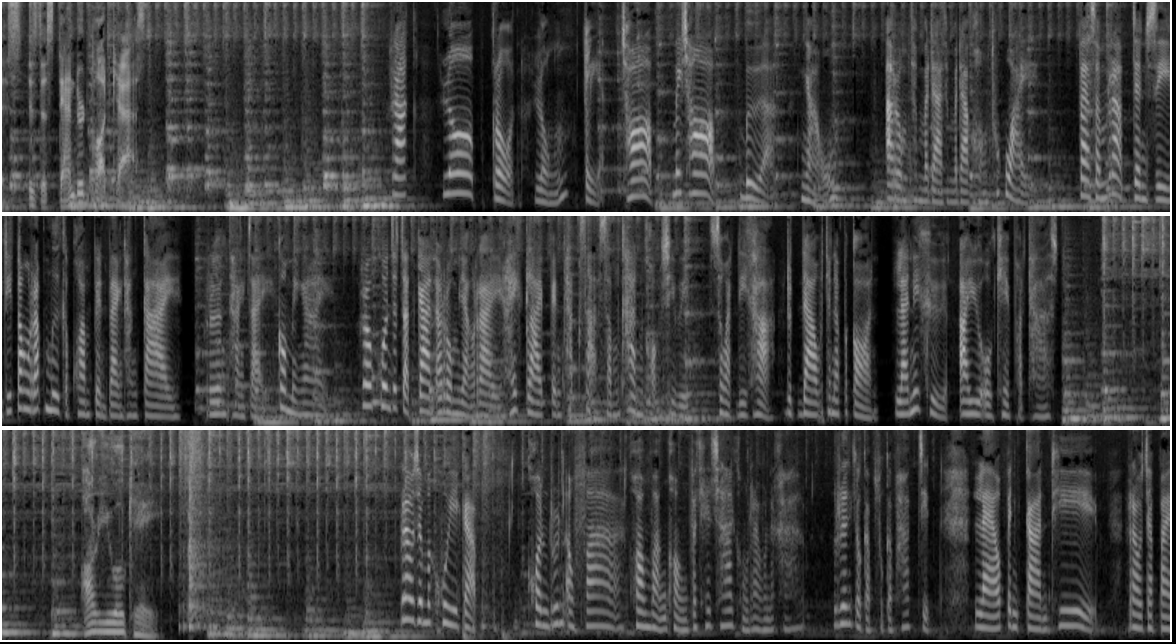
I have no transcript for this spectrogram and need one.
This is the Standard Podcast รัก โลภ โกรธ หลง เกลียด ชอบ ไม่ชอบ เบื่อ เหงา อารมณ์ธรรมดา ธรรมดาของทุกวัย แต่สำหรับ Gen Z ที่ต้องรับมือกับความเปลี่ยนแปลงทางกาย เรื่องทางใจก็ไม่ง่าย เราควรจะจัดการอารมณ์อย่างไร ให้กลายเป็นทักษะสำคัญของชีวิต สวัสดีค่ะ ดุดดาววัฒนประกรณ์ และนี่คือ Are You Okay Podcast Are you okay เราจะมาคุยกับคนรุ่นอัลฟาความหวังของประเทศชาติของเรานะคะ เรื่องเกี่ยวกับสุขภาพจิต แล้วเป็นการที่เราจะไป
